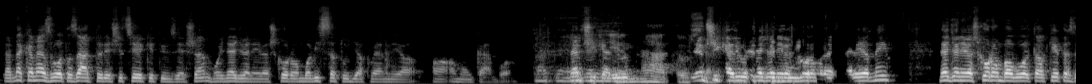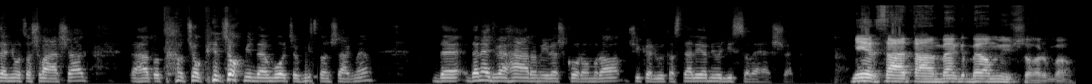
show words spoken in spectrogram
Tehát nekem ez volt az áttörési célkitűzésem, hogy 40 éves koromban vissza tudjak venni a, a, a munkából. Hát Nem sikerült. Nem sikerült 40 éves koromban ezt elérni. 40 éves koromban volt a 2008-as válság, tehát ott, ott sok, sok minden volt, csak biztonság nem. De, de 43 éves koromra sikerült azt elérni, hogy visszavehessek. Miért szálltál meg be a műsorba?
